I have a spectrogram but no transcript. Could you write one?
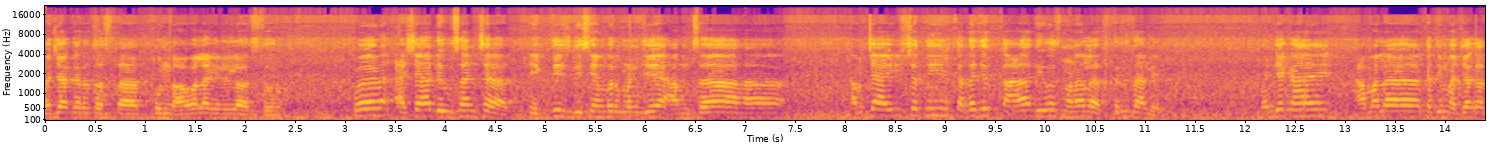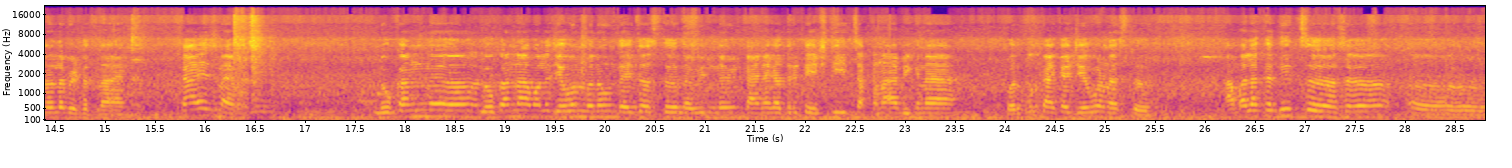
मजा करत असतात कोण गावाला गेलेला असतो. पण अशा दिवसांच्या एकतीस डिसेंबर म्हणजे आमचा हा आमच्या आयुष्यातील कदाचित काळा दिवस म्हणालात तरी चालेल. म्हणजे काय आम्हाला कधी मजा करायला भेटत नाही. कायच नाही म्हणजे लोकांना लोकांना आम्हाला जेवण बनवून द्यायचं असतं नवीन नवीन काय ना काहीतरी टेस्टी चकना बिकना भरपूर काय काय जेवण असतं. आम्हाला कधीच असं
